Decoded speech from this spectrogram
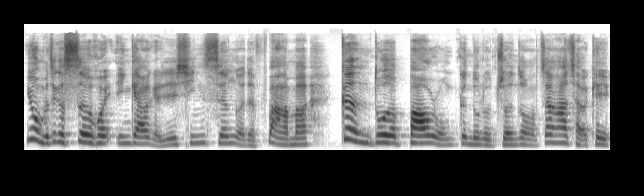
因为我们这个社会应该要给这些新生儿的爸妈更多的包容，更多的尊重，这样他才可以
